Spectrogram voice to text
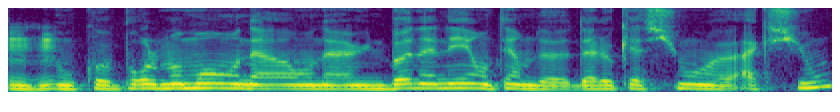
Mhm. Donc pour le moment, on a, on a une bonne année en termes d'allocation action.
